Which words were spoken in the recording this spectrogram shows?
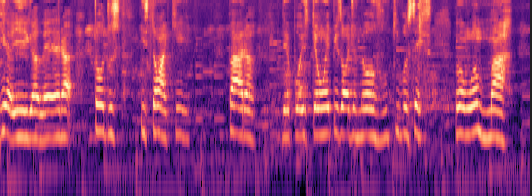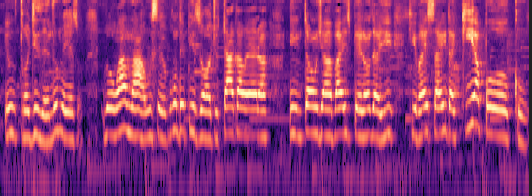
E aí, galera, todos estão aqui para depois ter um episódio novo que vocês vão amar. Eu tô dizendo mesmo, vão amar o segundo episódio, tá, galera? Então já vai esperando aí que vai sair daqui a pouco.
